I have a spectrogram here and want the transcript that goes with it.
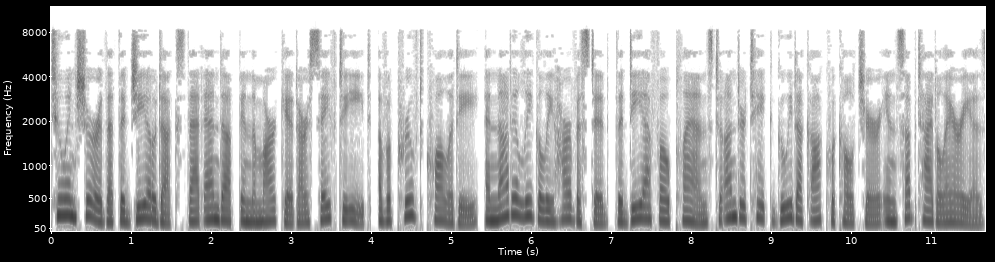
to ensure that the geoducks that end up in the market are safe to eat, of approved quality, and not illegally harvested, the DFO plans to undertake geoduck aquaculture in subtidal areas.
